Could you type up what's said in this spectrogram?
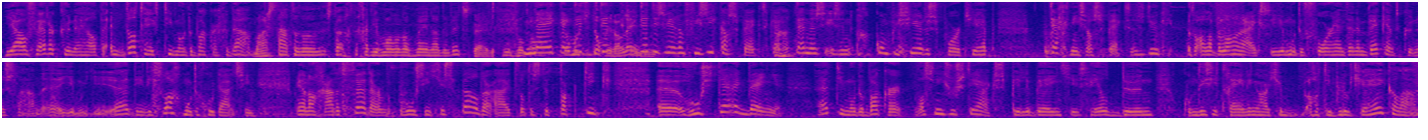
jou verder kunnen helpen. En dat heeft Timo de Bakker gedaan. Maar staat er dan, gaat die man dan ook mee naar de wedstrijden? Dan- Nee, dan kijk, moet dit, je toch dit, weer alleen dit doen. is weer een fysiek aspect. Kijk, Aha. tennis is een gecompliceerde sport. Je hebt technisch aspect. Dat is natuurlijk het allerbelangrijkste. Je moet een voorhand en een backhand kunnen slaan. Eh, je, moet- je, die, die slag moet er goed uitzien. Maar ja, dan gaat het verder. Hoe ziet je spel eruit? Wat is de tactiek? Eh, hoe sterk ben je? Hè, Timo de Bakker was niet zo sterk. Spillebeentjes, heel dun. Conditietraining had, je, had hij bloedje hekel aan.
